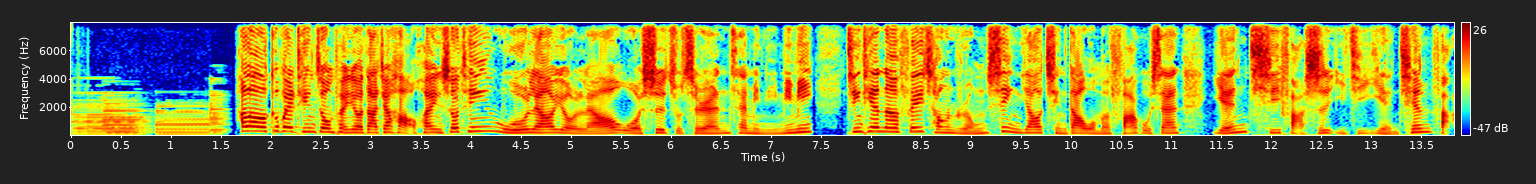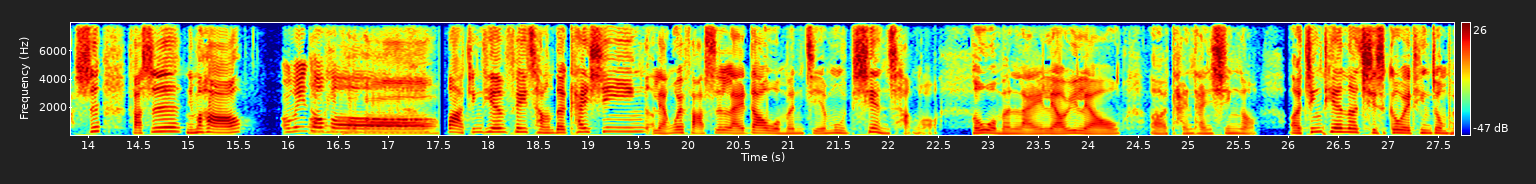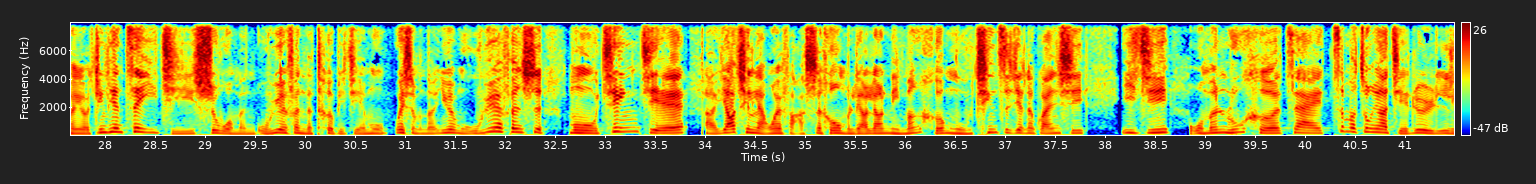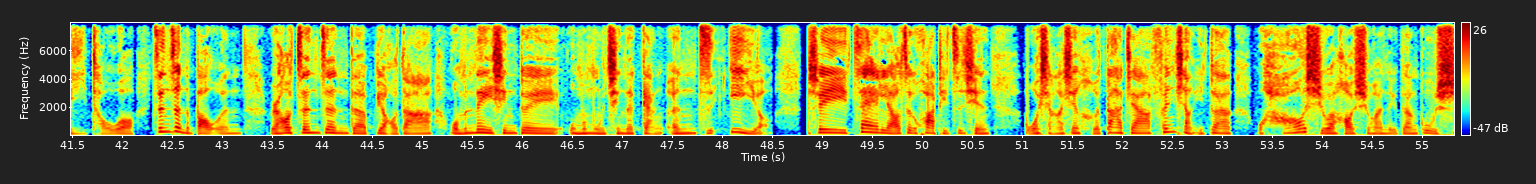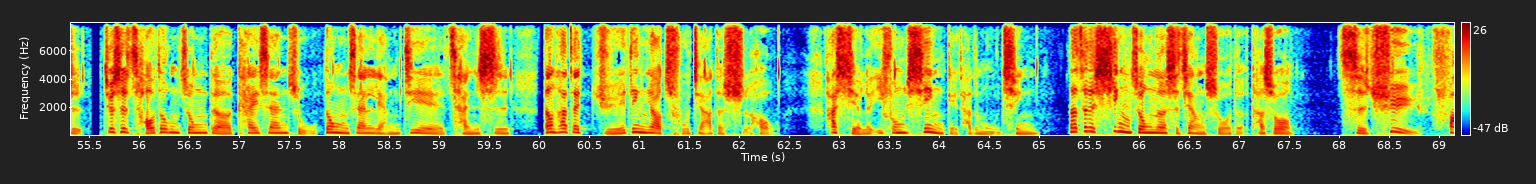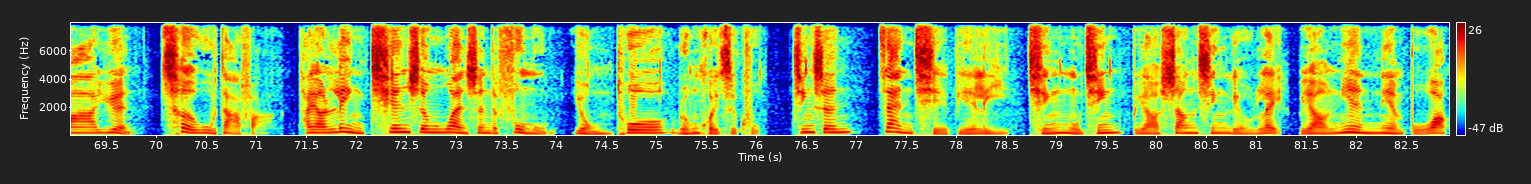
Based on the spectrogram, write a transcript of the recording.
！Hello，各位听众朋友，大家好，欢迎收听《无聊有聊》，我是主持人蔡米妮咪咪。今天呢，非常荣幸邀请到我们法鼓山延启法师以及眼谦法师，法师你们好。阿弥陀佛！哇，今天非常的开心，两位法师来到我们节目现场哦，和我们来聊一聊，呃，谈谈心哦。呃，今天呢，其实各位听众朋友，今天这一集是我们五月份的特别节目，为什么呢？因为五月份是母亲节，呃，邀请两位法师和我们聊聊你们和母亲之间的关系。以及我们如何在这么重要节日里头哦，真正的报恩，然后真正的表达我们内心对我们母亲的感恩之意哦。所以在聊这个话题之前，我想要先和大家分享一段我好喜欢、好喜欢的一段故事，就是曹洞中的开山祖洞山良介禅师，当他在决定要出家的时候，他写了一封信给他的母亲。那这个信中呢是这样说的，他说。此去发愿彻悟大法，他要令千生万生的父母永脱轮回之苦。今生暂且别离，请母亲不要伤心流泪，不要念念不忘，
